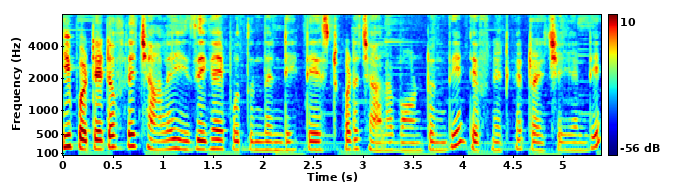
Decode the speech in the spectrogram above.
ఈ పొటాటో ఫ్రై చాలా ఈజీగా అయిపోతుందండి. టేస్ట్ కూడా చాలా బాగుంటుంది. డెఫినెట్గా ట్రై చేయండి.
